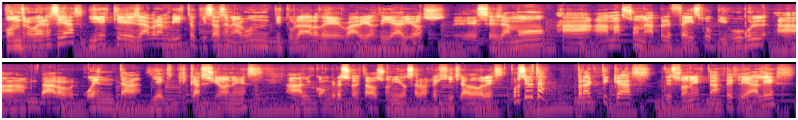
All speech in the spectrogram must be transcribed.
controversias. Y es que ya habrán visto quizás en algún titular de varios diarios, eh, se llamó a Amazon, Apple, Facebook y Google a dar cuenta y explicaciones al Congreso de Estados Unidos, a los legisladores, por ciertas prácticas deshonestas, desleales,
